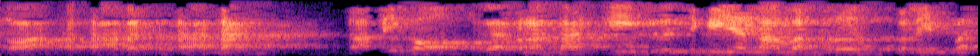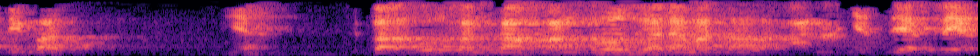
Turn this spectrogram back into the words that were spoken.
sholat ketaatan ketaatan, tapi kok nggak pernah sakit, rezekinya tambah terus berlipat-lipat, ya. Segala urusan gampang terus, gak ada masalah. Anaknya sehat-sehat,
